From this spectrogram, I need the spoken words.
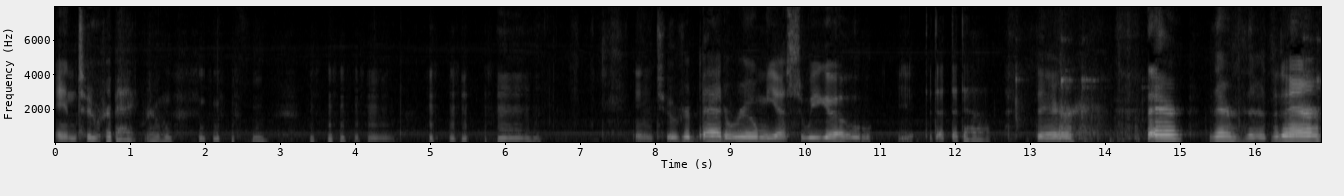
Into her bedroom. Into her bedroom, yes we go. Yeah, da, da, da. There, there, there, there, there.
